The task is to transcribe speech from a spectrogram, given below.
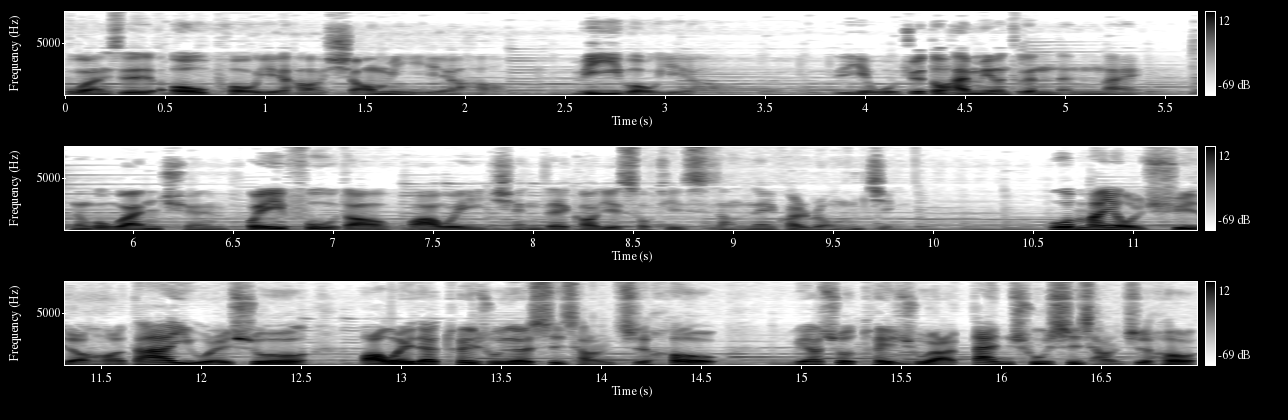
不管是 OPPO 也好，小米也好，vivo 也好，也我觉得都还没有这个能耐。能够完全恢复到华为以前在高阶手机市场那一块荣景，不过蛮有趣的哈。大家以为说华为在退出这个市场之后，不要说退出了，嗯、淡出市场之后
